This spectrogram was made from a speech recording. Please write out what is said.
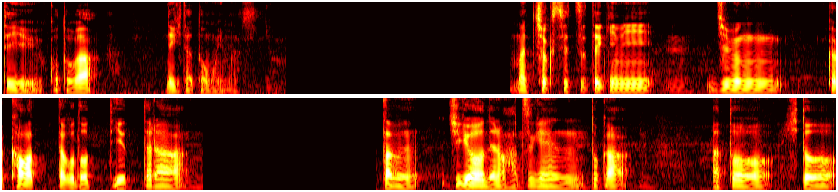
ていうことができたと思います。まあ、直接的に自分が変わったことって言ったら多分授業での発言とかあと人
